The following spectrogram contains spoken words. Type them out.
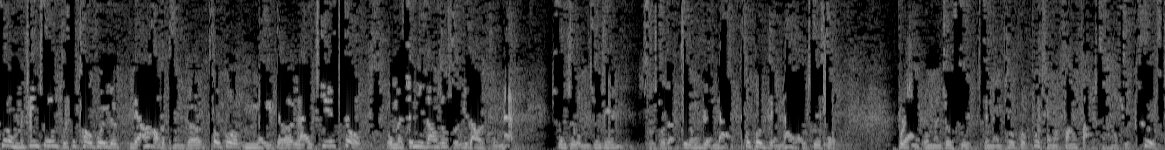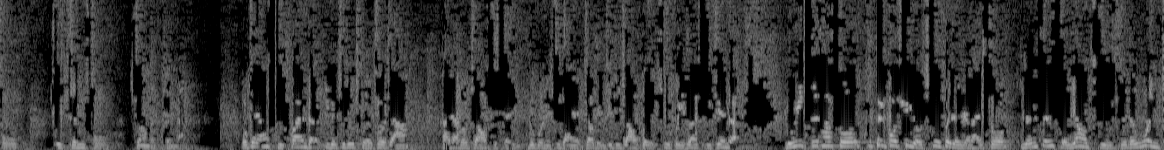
所以，我们今天不是透过一个良好的品格，透过美德来接受我们生命当中所遇到的苦难。甚至我们今天所说的这种忍耐，透过忍耐来接受，不然我们就是只能透过不同的方法，想要去克服、去征服这样的困难。我非常喜欢的一个基督徒的作家，大家都知道是谁。如果你是在焦点基督教会聚会一段时间的，鲁易斯他说，对过去有智慧的人来说，人生所要解决的问题，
